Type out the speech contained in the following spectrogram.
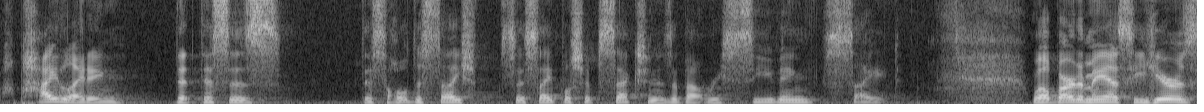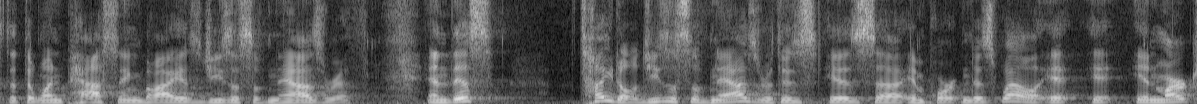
highlighting that this is this whole discipleship section is about receiving sight. Well, Bartimaeus, he hears that the one passing by is Jesus of Nazareth. And this title, Jesus of Nazareth, is, is uh, important as well. It, it, in Mark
